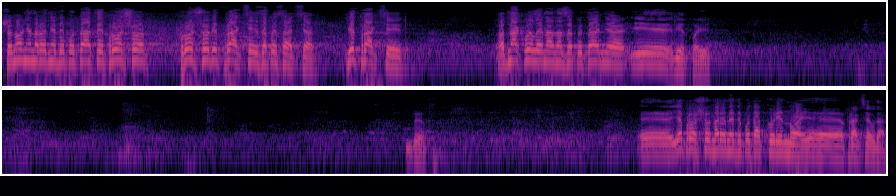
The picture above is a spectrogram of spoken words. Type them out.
Шановні народні депутати, прошу, прошу від фракції записатися. Від фракції. Одна хвилина на запитання і відповідь. Е, Я прошу народний депутат Корінной, е, фракція «Удар».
